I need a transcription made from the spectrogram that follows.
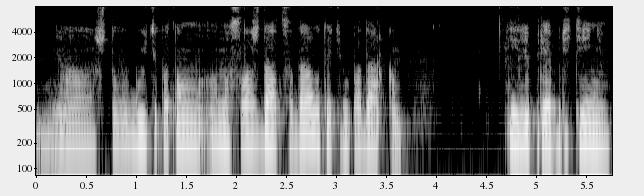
а, что вы будете потом наслаждаться, да, вот этим подарком или приобретением.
